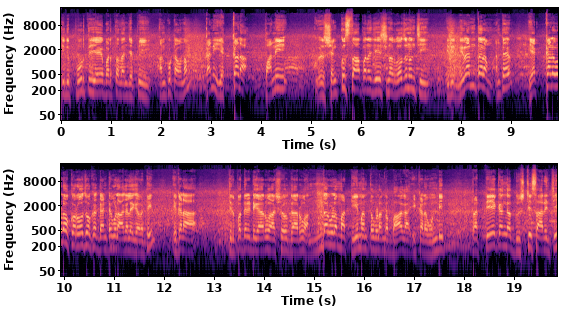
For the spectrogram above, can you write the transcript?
ఇది పూర్తి చేయబడుతుందని చెప్పి అనుకుంటా ఉన్నాం. కానీ ఎక్కడ పని శంకుస్థాపన చేసిన రోజు నుంచి ఇది నిరంతరం. అంటే ఎక్కడ కూడా ఒక రోజు ఒక గంట కూడా ఆగలేదు కాబట్టి ఇక్కడ తిరుపతి రెడ్డి గారు అశోక్ గారు అందరూ కూడా మా టీం అంతా కూడా బాగా ఇక్కడ ఉండి ప్రత్యేకంగా దృష్టి సారించి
